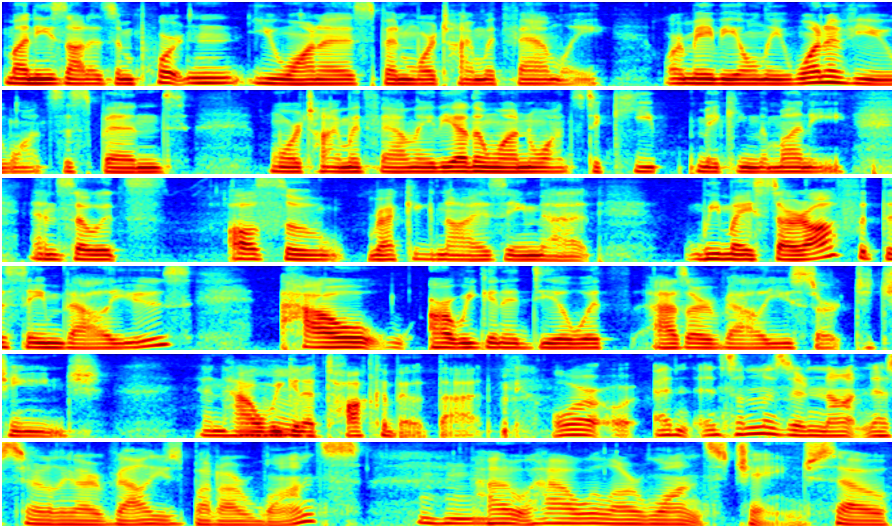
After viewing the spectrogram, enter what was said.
money's not as important. You want to spend more time with family. Or maybe only one of you wants to spend more time with family. The other one wants to keep making the money. And so it's also recognizing that we may start off with the same values. How are we going to deal with as our values start to change? And how are we going mm-hmm. to talk about that? Or, or and, and sometimes they're not necessarily our values, but our wants. Mm-hmm. How how will our wants change? So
